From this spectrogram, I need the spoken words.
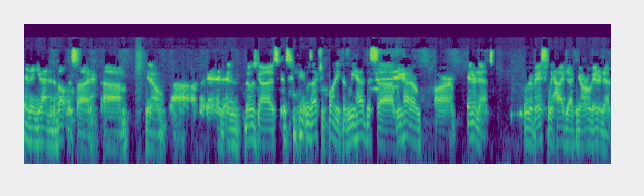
And then you had the development side, um, you know, uh, and, and those guys, cause it was actually funny because we had this, uh, we had our, our internet. We were basically hijacking our own internet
